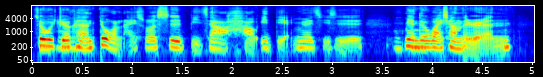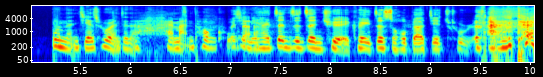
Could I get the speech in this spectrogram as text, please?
所以我觉得可能对我来说是比较好一点。因为其实面对外向的人。不能接触人，真的还蛮痛苦的。而且你还政治正确，可以这时候不要接触人。对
